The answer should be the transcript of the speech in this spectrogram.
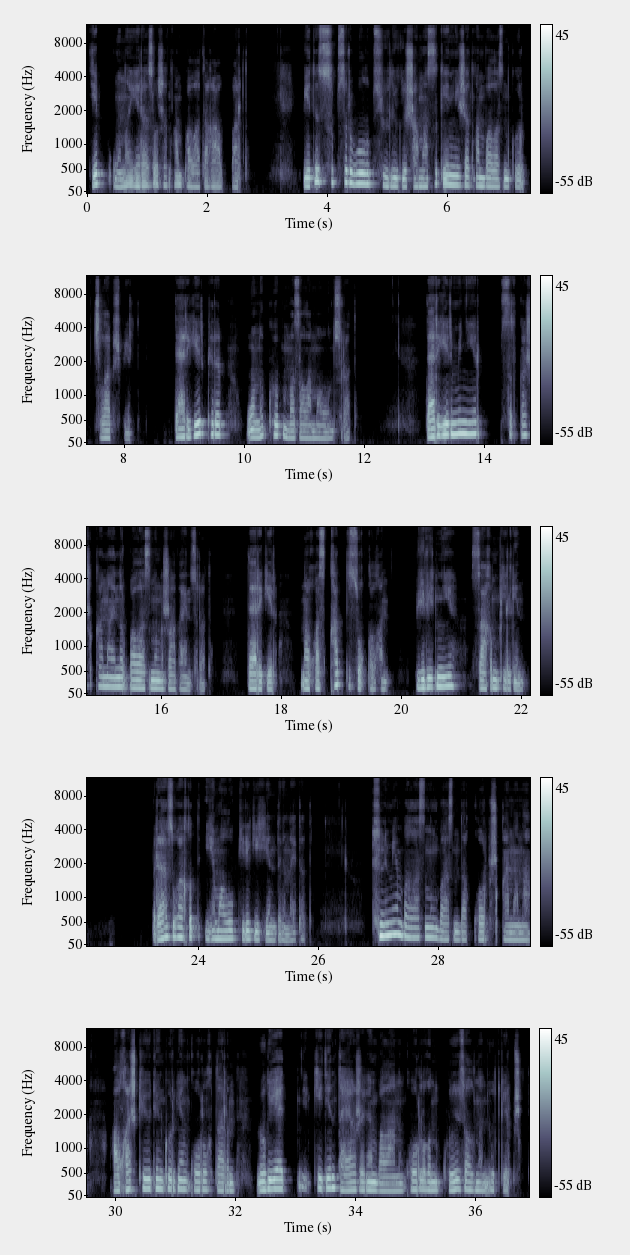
деп оны ерасыл жатқан палатаға алып барды. Беті сұп-сұр болып сөйлеуге шамасы келмей жатқан баласын көріп жылап жіберді. Дәрігер кіріп оны көп мазаламауын сұрады. Дәрігермен еріп сыртқа шыққан айнұр баласының жағдайын сұрады. Дәрігер науқас қатты соққы бүйретіне зақым келген. Біраз уақыт ем алу керек екендігін айтады. Түнімен баласының басында қорып шыққан ана алғаш күйеуден көрген қорлықтарын өгей әкеден таяқ жеген баланың қорлығын көз алдынан өткеріп шықты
